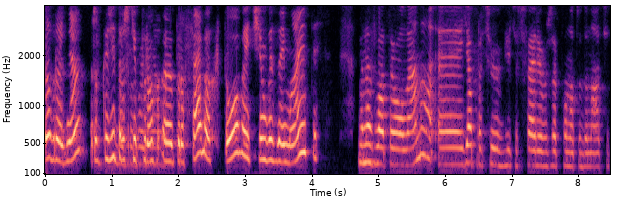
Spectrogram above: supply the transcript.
Доброго дня. Розкажіть Доброго трошки дня. е, про себе, хто ви, чим ви займаєтесь? Мене звати Олена. Е, Я працюю в б'юті сфері вже понад 11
